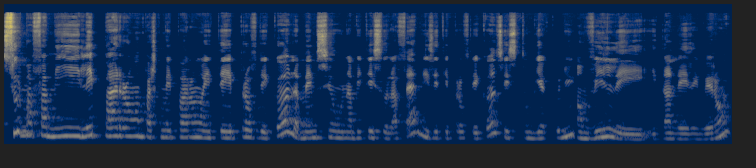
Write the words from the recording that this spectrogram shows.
sur ma famille, les parents, parce que mes parents étaient profs d'école, même si on habitait sur la ferme, ils étaient profs d'école, ils sont bien connus en ville et, dans les environs.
